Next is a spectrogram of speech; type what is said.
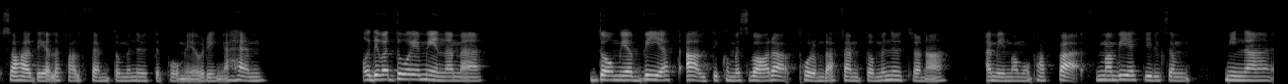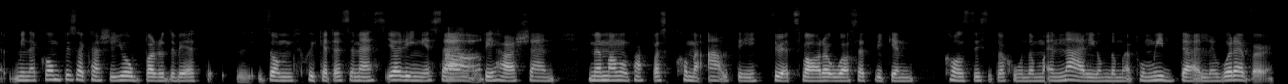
Så hade jag i alla fall 15 minuter på mig att ringa hem. Och det var då jag menar med de jag vet alltid kommer svara på de där 15 minuterna är min mamma och pappa. För man vet ju liksom mina, mina kompisar kanske jobbar och du vet som skickar ett sms. Jag ringer sen, Ja. vi hörs sen. Men mamma och pappa kommer alltid du vet, svara oavsett vilken konstig situation de än är i. Om de är på middag eller whatever.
